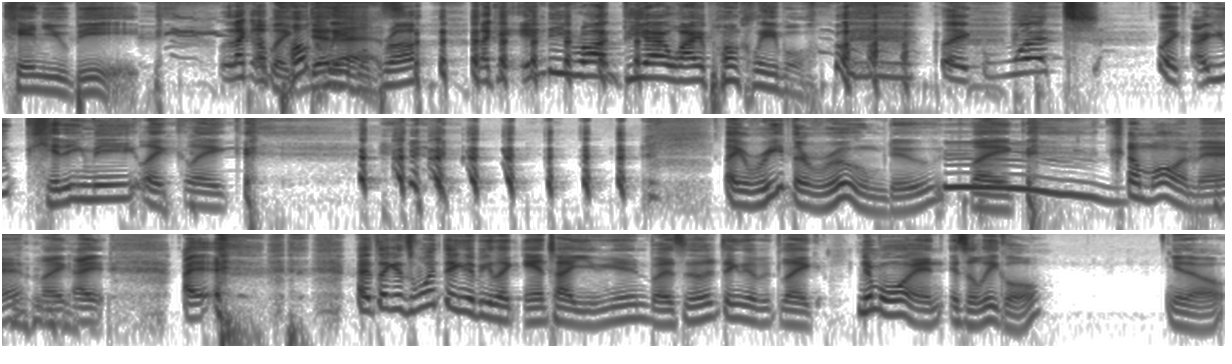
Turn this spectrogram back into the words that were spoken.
can you be? Like a like punk label, ass. bruh. Like an indie rock DIY punk label. like what? Like, are you kidding me? Like, like, like read the room, dude. Like come on, man. Like I, I, it's like it's one thing to be like anti-union, but it's another thing to like number one, it's illegal, you know.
